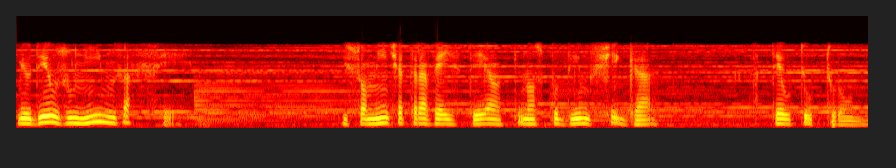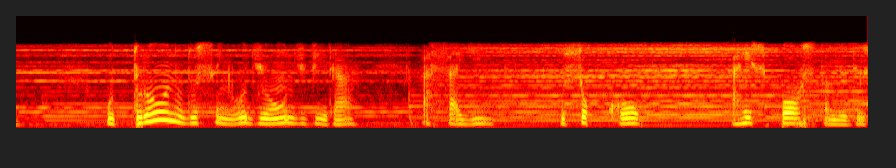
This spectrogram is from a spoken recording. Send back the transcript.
Meu Deus, unimos a fé. E somente através dela que nós podemos chegar até o teu trono, o trono do Senhor de onde virá a sair o socorro, a resposta, meu Deus,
